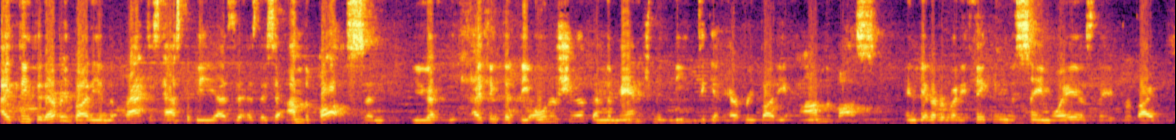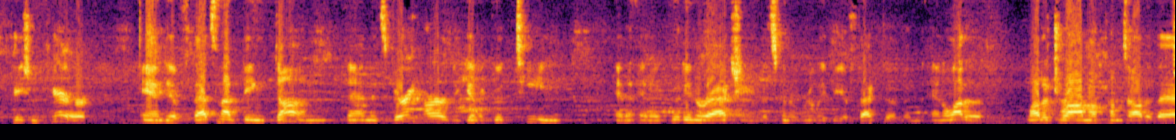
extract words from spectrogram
I think that everybody in the practice has to be, as, as they say, I'm the boss. And you, I think that the ownership and the management need to get everybody on the bus and get everybody thinking the same way as they provide patient care. And if that's not being done, then it's very hard to get a good team and a, and a good interaction that's going to really be effective. And, and a lot of a lot of drama comes out of that,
